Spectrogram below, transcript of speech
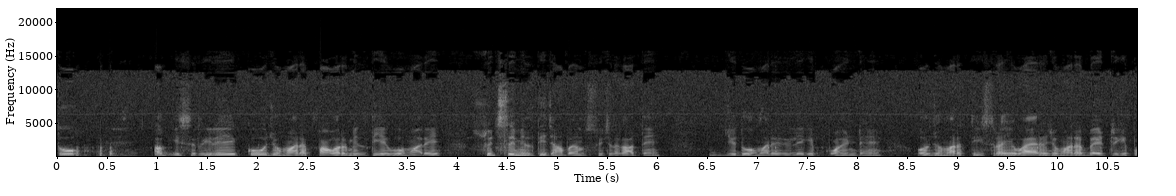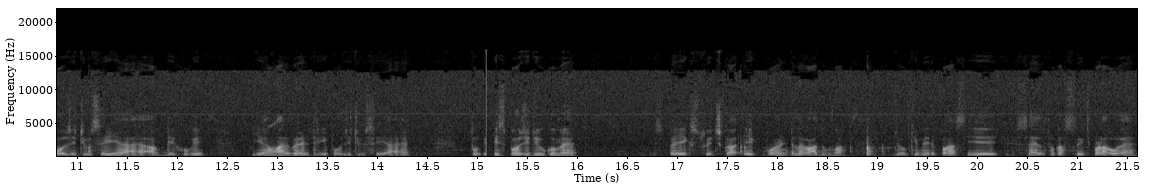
तो अब इस रिले को जो हमारा पावर मिलती है, वो हमारे स्विच से मिलती है, जहाँ पर हम स्विच लगाते हैं। ये दो हमारे रिले के पॉइंट हैं और जो हमारा तीसरा ये वायर है, जो हमारा बैटरी के पॉजिटिव से ही आया है, आप देखोगे। ये हमारे बैटरी के पॉजिटिव से ही आया है। तो इस पॉजिटिव को मैं इस पर एक स्विच का एक पॉइंट लगा दूँगा, जो कि मेरे पास ये सेल्फ का स्विच पड़ा हुआ है,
